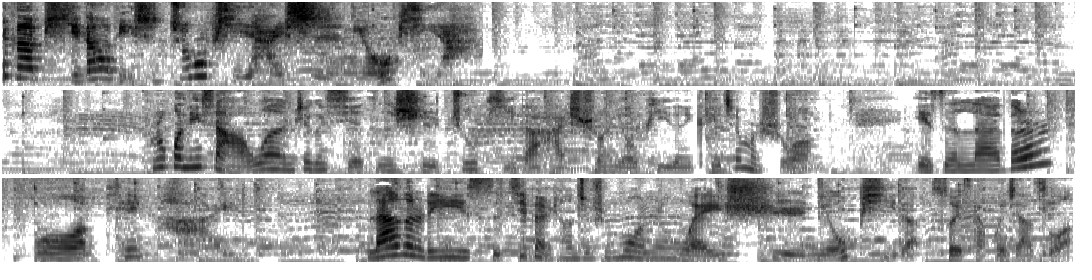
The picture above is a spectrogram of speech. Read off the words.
这个皮到底是猪皮还是牛皮呀？如果你想要问这个鞋子是猪皮的还是说牛皮的，你可以这么说：Is it leather or pig hide？hide？Leather 的意思基本上就是默认为是牛皮的，所以才会叫做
